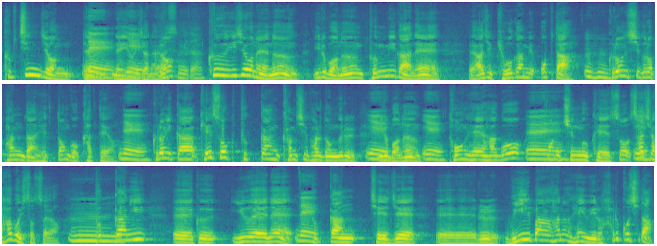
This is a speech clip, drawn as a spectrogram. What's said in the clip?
급진전된 네. 내용이잖아요. 예, 그 이전에는 일본은 북미 간에 아직 교감이 없다 으흠. 그런 식으로 판단했던 것 같아요. 네. 그러니까 계속 북한 감시 활동을 예. 일본은 예. 통해하고 예. 통침묵해서 사실 예. 하고 있었어요. 음. 북한이 에, 그 유엔의 네. 북한 제재를 위반하는 행위를 할 것이다.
